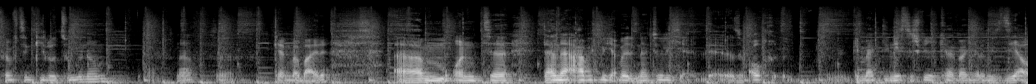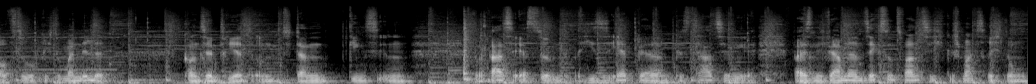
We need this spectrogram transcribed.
15 Kilo zugenommen. Na, so, kennen wir beide. Ähm, und äh, dann habe ich mich aber natürlich äh, also auch gemerkt, die nächste Schwierigkeit war, ich hatte mich sehr auf so Richtung Vanille konzentriert. Und dann ging es in, war es erst so, hieß es Erdbeeren, Pistazien, weiß nicht, wir haben dann 26 Geschmacksrichtungen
